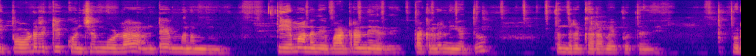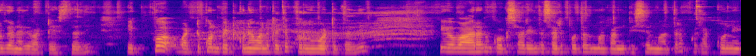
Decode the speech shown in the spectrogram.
ఈ పౌడర్కి కొంచెం కూడా అంటే మనం తేమ అనేది వాటర్ అనేది తగలనియద్దు. తొందరగా ఖరాబ్ అయిపోతుంది. పురుగు అనేది పట్టేస్తుంది. ఎక్కువ పట్టుకొని పెట్టుకునే వాళ్ళకైతే పురుగు పట్టుతుంది. ఇక వారానికి ఒకసారి ఇంత సరిపోతుంది మాకు అనిపిస్తే మాత్రం తక్కువనే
